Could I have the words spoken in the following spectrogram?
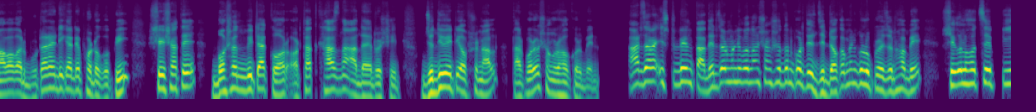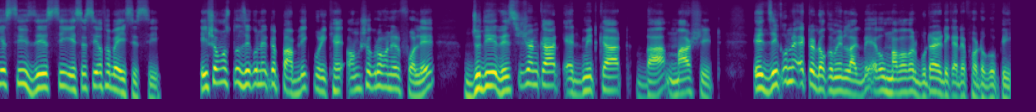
মা বাবার ভোটার আইডি কার্ডের ফটোকপি সেই সাথে বসত বিটা কর, অর্থাৎ খাজনা আদায়ের রসিদ, যদিও এটি অপশনাল তারপরেও সংগ্রহ করবেন। আর যারা স্টুডেন্ট তাদের জন্ম নিবন্ধন সংশোধন করতে যে ডকুমেন্টগুলো প্রয়োজন হবে, সেগুলো হচ্ছে পিএসসি জিএসসি এসএসসি অথবা এইচএসসি এই সমস্ত যে কোনো একটা পাবলিক পরীক্ষায় অংশগ্রহণের ফলে যদি রেজিস্ট্রেশন কার্ড অ্যাডমিট কার্ড বা মার্কশিট এই যে কোনো একটা ডকুমেন্ট লাগবে এবং মা বাবার ভোটার আইডি কার্ডের ফটোকপি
